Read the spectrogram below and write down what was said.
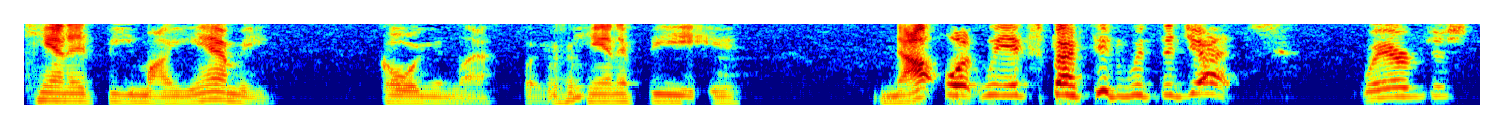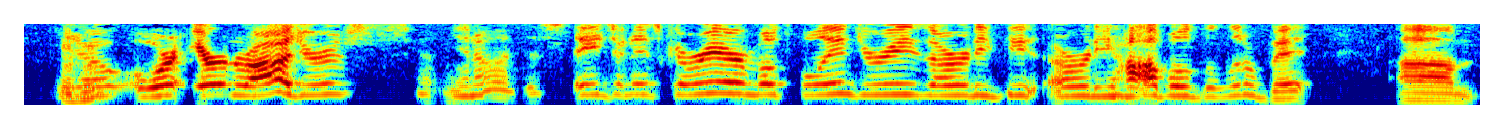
can it be Miami going in last place? Mhm. Can it be not what we expected with the Jets, where just you Mhm. know, or Aaron Rodgers, you know, at this stage in his career, multiple injuries already de- already hobbled a little bit. Um,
